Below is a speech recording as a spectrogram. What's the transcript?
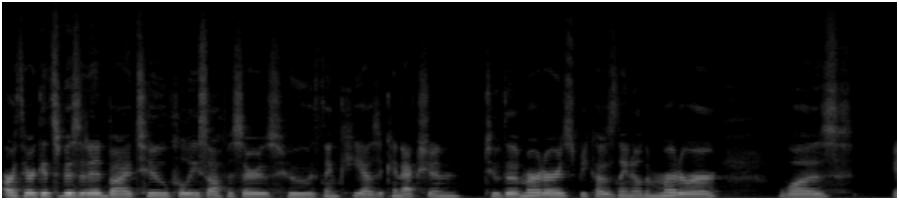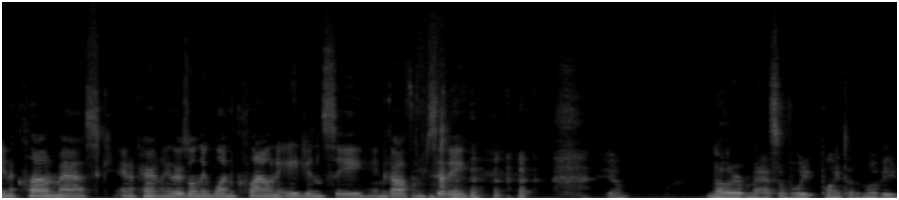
Arthur gets visited by two police officers who think he has a connection to the murders because they know the murderer was in a clown mask, and apparently there's only one clown agency in Gotham City. yep. Another massive weak point of the movie.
